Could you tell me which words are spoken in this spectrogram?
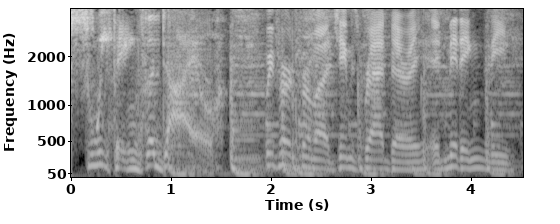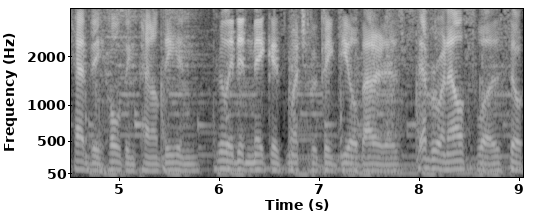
Sweeping the dial. We've heard from uh, James Bradberry admitting that he had the holding penalty and really didn't make as much of a big deal about it as everyone else was. So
